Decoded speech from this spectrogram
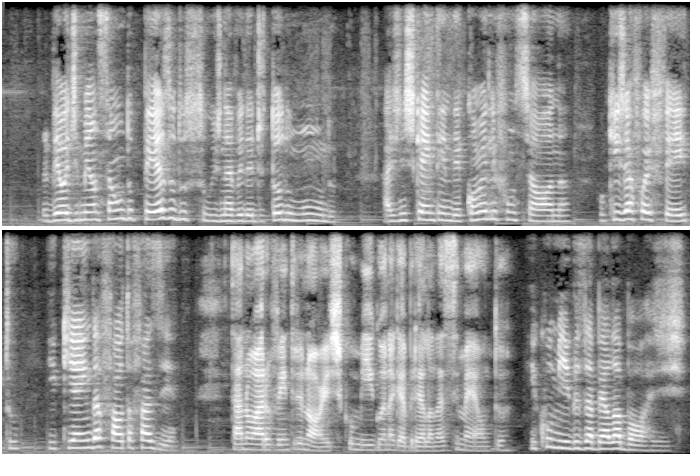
deu a dimensão do peso do SUS na vida de todo mundo, a gente quer entender como ele funciona, o que já foi feito e o que ainda falta fazer. Tá no ar o Ventre Nós, comigo, Ana Gabriela Nascimento. E comigo, Isabela Borges.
